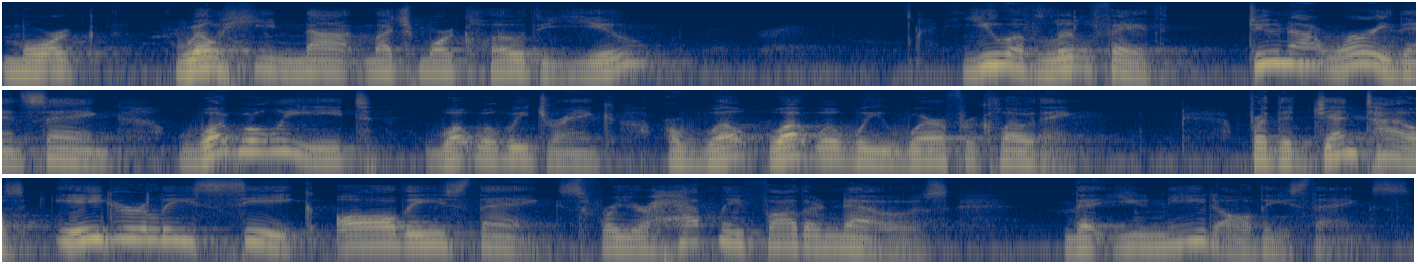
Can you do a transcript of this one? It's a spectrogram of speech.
more will he not much more clothe you? You of little faith, do not worry then, saying, What will we eat? What will we drink? Or what, what will we wear for clothing? For the Gentiles eagerly seek all these things, for your heavenly Father knows that you need all these things.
